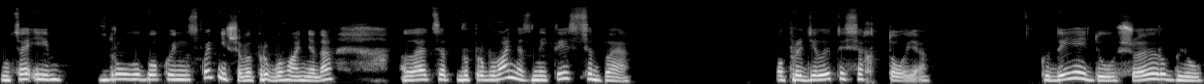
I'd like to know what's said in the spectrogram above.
ну, це і з другого боку і не складніше випробування, да? але це випробування знайти себе, оприділитися, хто я, куди я йду, що я роблю,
